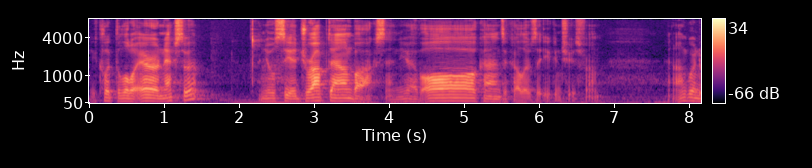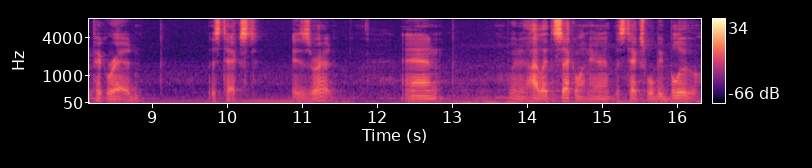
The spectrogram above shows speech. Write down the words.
You click the little arrow next to it, and you'll see a drop-down box, and you have all kinds of colors that you can choose from. And I'm going to pick red. This text is red. And I'm going to highlight the second one here. This text will be blue.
